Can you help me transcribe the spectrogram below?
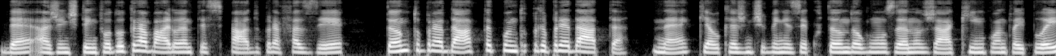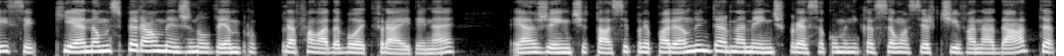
né? A gente tem todo o trabalho antecipado para fazer, tanto para data quanto para pré-data, né? Que é o que a gente vem executando há alguns anos já aqui enquanto iPlace, que é não esperar o mês de novembro para falar da Black Friday, né? É a gente estar tá se preparando internamente para essa comunicação assertiva na data,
